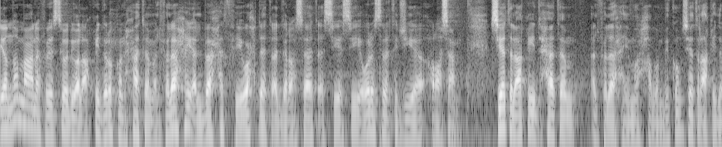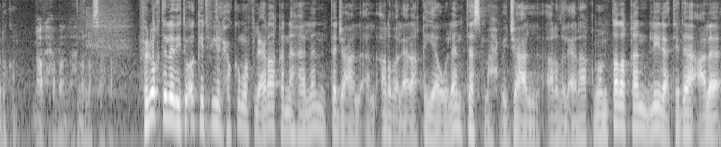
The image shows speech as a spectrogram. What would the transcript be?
ينضم معنا في الاستوديو العقيد ركن حاتم الفلاحي الباحث في وحدة الدراسات السياسية والاستراتيجية راسام. سيادة العقيد حاتم الفلاحي مرحبا بكم. سيادة العقيد ركن. مرحبا أهلا وسهلا. في الوقت الذي تؤكد فيه الحكومة في العراق أنها لن تجعل الأرض العراقية ولن تسمح بجعل أرض العراق منطلقا للاعتداء على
